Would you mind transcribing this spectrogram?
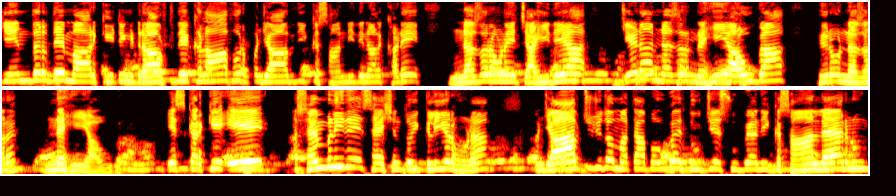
ਕੇਂਦਰ ਦੇ ਮਾਰਕੀਟਿੰਗ ਡਰਾਫਟ ਦੇ ਖਿਲਾਫ ਔਰ ਪੰਜਾਬ ਦੀ ਕਿਸਾਨੀ ਦੇ ਨਾਲ ਖੜੇ ਨਜ਼ਰ ਆਉਣੇ ਚਾਹੀਦੇ ਆ। ਜਿਹੜਾ ਨਜ਼ਰ ਨਹੀਂ ਆਊਗਾ, ਫਿਰ ਉਹ ਨਜ਼ਰ ਨਹੀਂ ਆਊਗਾ। ਇਸ ਕਰਕੇ ਇਹ ਅਸੈਂਬਲੀ ਦੇ ਸੈਸ਼ਨ ਤੋਂ ਹੀ ਕਲੀਅਰ ਹੋਣਾ। ਪੰਜਾਬ 'ਚ ਜਦੋਂ ਮਤਾ ਪਊਗਾ ਦੂਜੇ ਸੂਬਿਆਂ ਦੀ ਕਿਸਾਨ ਲਹਿਰ ਨੂੰ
